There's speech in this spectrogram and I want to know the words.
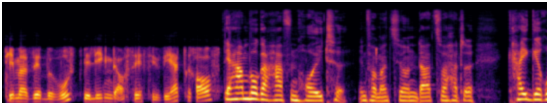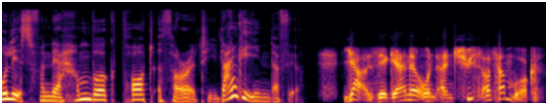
Thema sehr bewusst. Wir legen da auch sehr viel Wert drauf. Der Hamburger Hafen heute Informationen dazu hatte Kai Gerulis von der Hamburg Port Authority. Danke Ihnen dafür. Ja, sehr gerne und ein Tschüss aus Hamburg.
